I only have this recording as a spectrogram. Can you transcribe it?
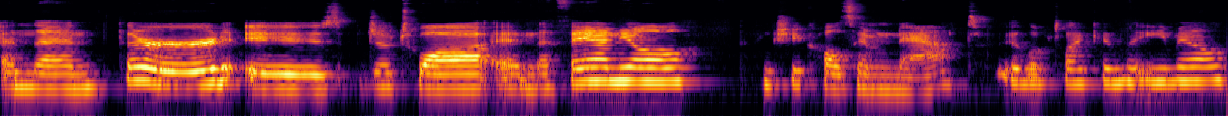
And then third is Jatois and Nathaniel. I think she calls him Nat. It looked like in the email.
